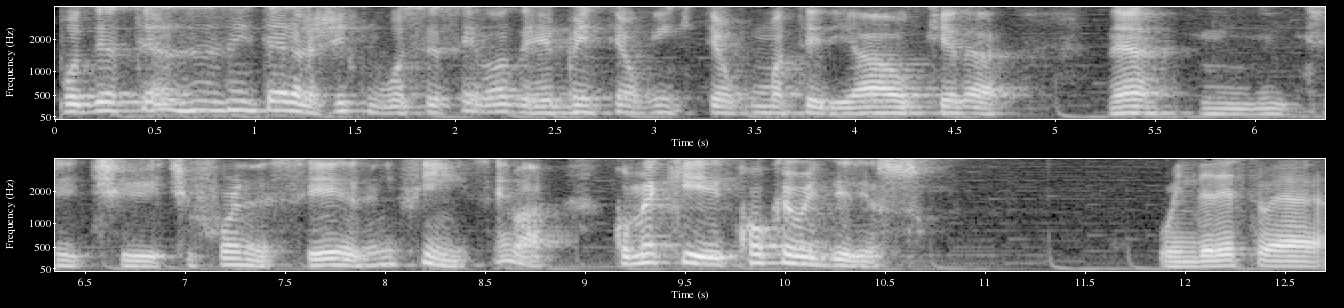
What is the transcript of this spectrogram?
Poder até às vezes interagir com você, sei lá, de repente tem alguém que tem algum material queira, né, te, te, te fornecer, enfim, sei lá. Como é que, qual que é o endereço? O endereço é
